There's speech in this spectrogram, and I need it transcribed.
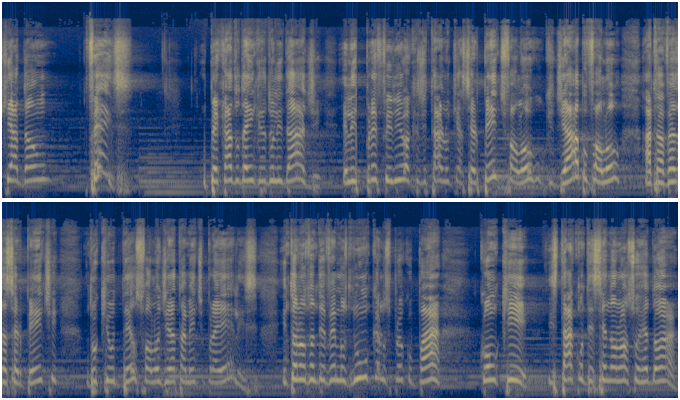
que Adão fez. O pecado da incredulidade. Ele preferiu acreditar no que a serpente falou, o que o diabo falou através da serpente, do que o Deus falou diretamente para eles. Então nós não devemos nunca nos preocupar com o que está acontecendo ao nosso redor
